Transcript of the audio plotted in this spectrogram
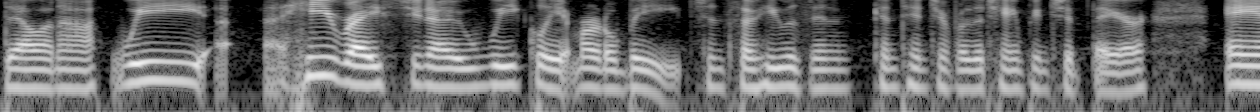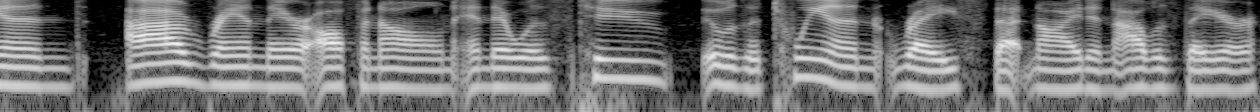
Dale and I. We uh, he raced, you know, weekly at Myrtle Beach, and so he was in contention for the championship there. And I ran there off and on, and there was two. It was a twin race that night, and I was there.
